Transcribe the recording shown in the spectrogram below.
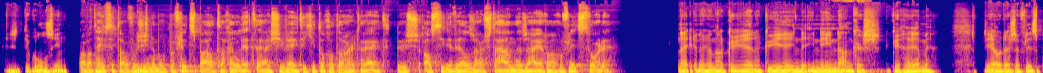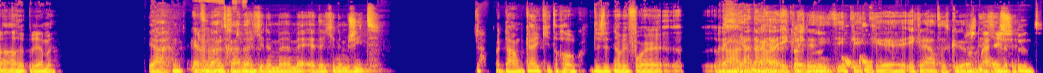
Dat is natuurlijk onzin. Maar wat heeft het dan voor zin om op een flitspaal te gaan letten als je weet dat je toch al te hard rijdt? Dus als die er wel zou staan, dan zou je gewoon geflitst worden. Nee, dan, kun je, dan kun je in, de, in, de, in de ankers dan kun je gaan remmen. Dus oh, daar is een flitspaal, hup, remmen. Ja, ervan Ja, uitgaan dat je, hem, eh, me- dat je hem ziet. Ja, maar daarom kijk je toch ook. Wat is dit nou weer voor uh, raar? ja, nou ja, ik weet het niet. Ik, ik, eh, ik rij altijd dat keurig is mijn netjes. hele punt.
